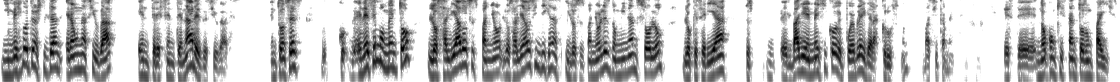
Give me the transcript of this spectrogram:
Y México Tenochtitlan era una ciudad entre centenares de ciudades. Entonces, en ese momento, los aliados españoles, los aliados indígenas y los españoles dominan solo lo que sería pues, el Valle de México, de Puebla y Veracruz, ¿no? Básicamente. Este, no conquistan todo un país.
